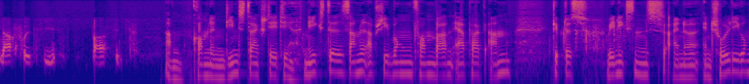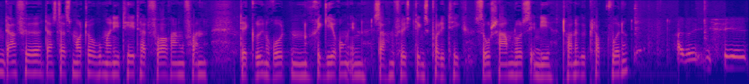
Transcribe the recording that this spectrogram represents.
nachvollziehbar machbar sind. Am kommenden Dienstag steht die nächste Sammelabschiebung vom Baden-Airpark an. Gibt es wenigstens eine Entschuldigung dafür, dass das Motto Humanität hat Vorrang von der grün-roten Regierung in Sachen Flüchtlingspolitik so schamlos in die Tonne gekloppt wurde? Also ich sehe,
